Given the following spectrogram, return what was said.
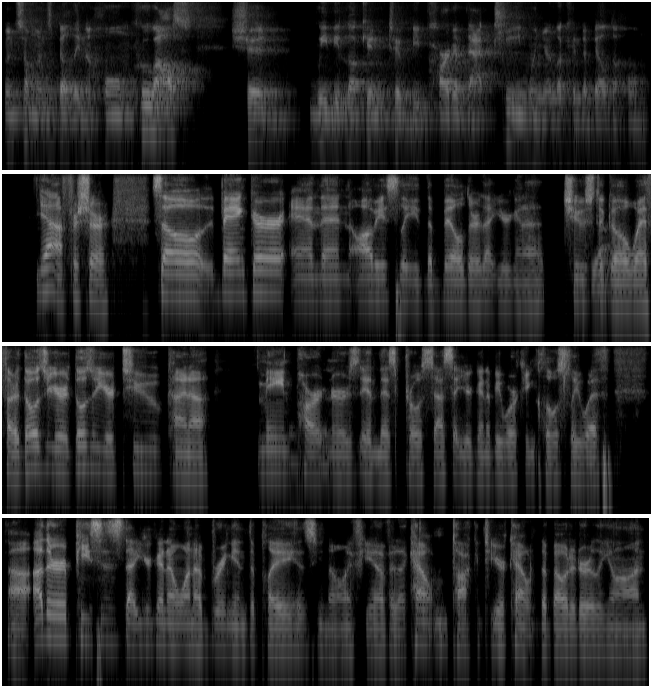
when someone's building a home who else should we be looking to be part of that team when you're looking to build a home? Yeah for sure. So banker and then obviously the builder that you're going to choose yeah. to go with are those are your those are your two kind of main partners in this process that you're going to be working closely with. Uh, other pieces that you're going to want to bring into play is, you know, if you have an accountant, talking to your accountant about it early on.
